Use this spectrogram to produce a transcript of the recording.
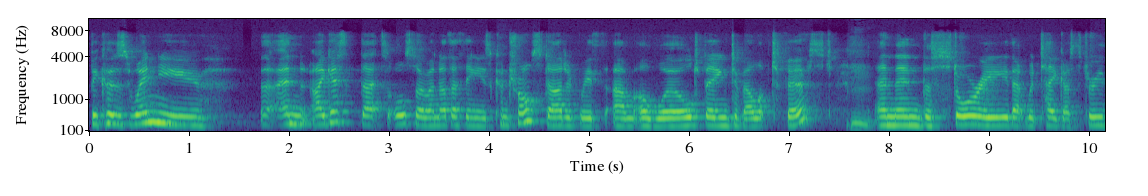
because when you and I guess that's also another thing is control started with um, a world being developed first, and then the story that would take us through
